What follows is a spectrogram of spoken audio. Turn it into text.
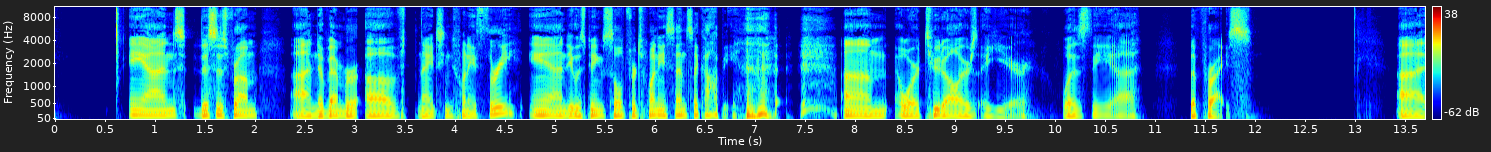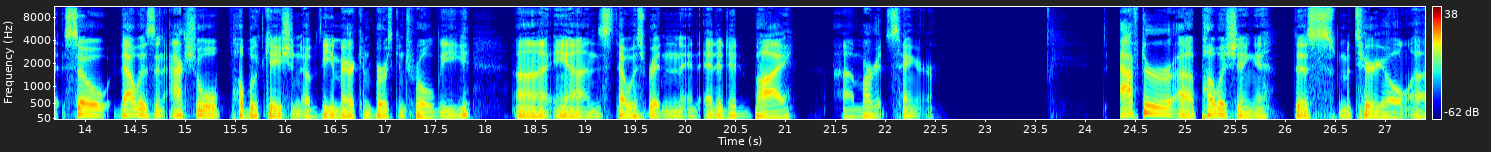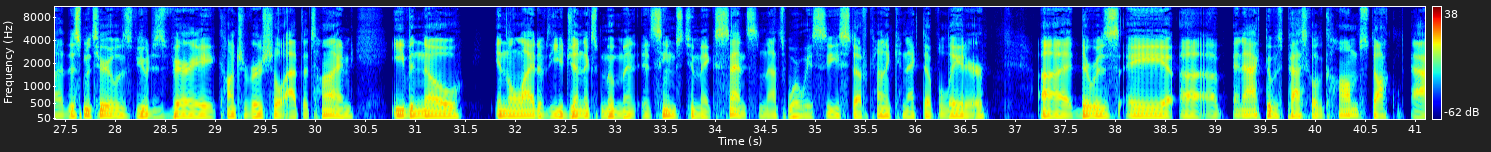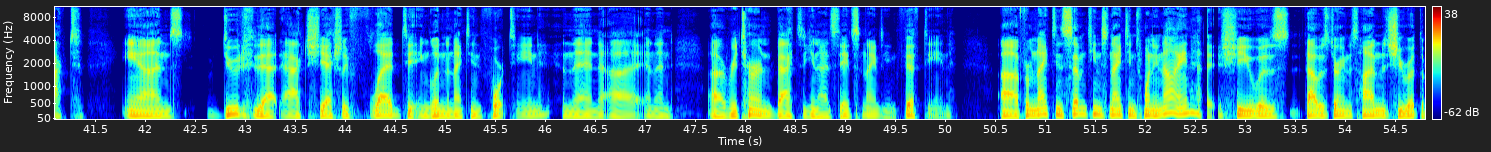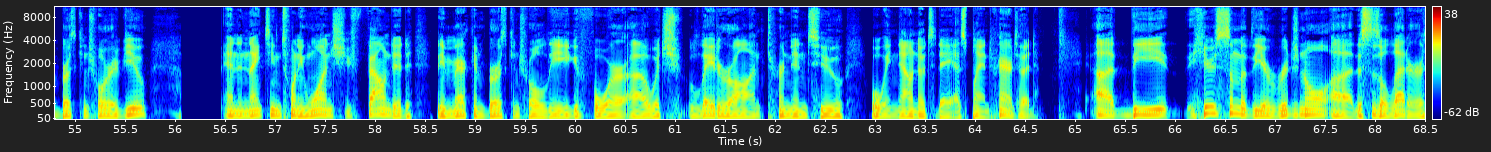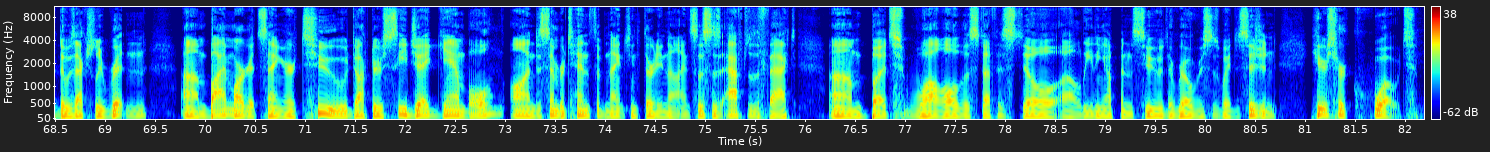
and this is from uh, November of 1923, and it was being sold for 20 cents a copy, um, or two dollars a year was the uh, the price. Uh, so that was an actual publication of the American Birth Control League, uh, and that was written and edited by uh, Margaret Sanger. After uh, publishing this material, this material was viewed as very controversial at the time, even though in the light of the eugenics movement, it seems to make sense, and that's where we see stuff kind of connect up later. Uh, there was a uh, an act that was passed called the Comstock Act, and due to that act, she actually fled to England in 1914, and then uh, and then uh, returned back to the United States in 1915. Uh, from 1917 to 1929, she was that was during the time that she wrote the Birth Control Review, and in 1921, she founded the American Birth Control League, for uh, which later on turned into what we now know today as Planned Parenthood. uh, the here's some of the original. Uh, this is a letter that was actually written um, by Margaret Sanger to Dr. C.J. Gamble on December 10th of 1939. So this is after the fact, um, but while all this stuff is still uh, leading up into the Roe versus Wade decision, here's her quote.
